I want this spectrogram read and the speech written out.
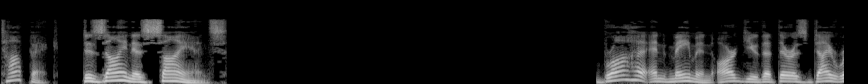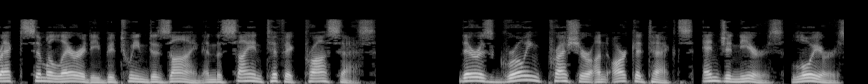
Topic: Design as science Braha and Maimon argue that there is direct similarity between design and the scientific process. There is growing pressure on architects, engineers, lawyers,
